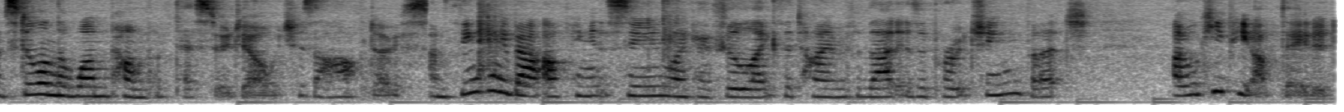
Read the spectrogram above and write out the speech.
I'm still on the one pump of Testogel, which is a half dose. I'm thinking about upping it soon, like I feel like the time for that is approaching, but I will keep you updated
